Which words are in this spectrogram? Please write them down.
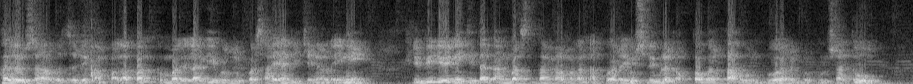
Halo sahabat zodiak 48 kembali lagi berjumpa saya di channel ini. Di video ini kita akan bahas tentang ramalan Aquarius di bulan Oktober tahun 2021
